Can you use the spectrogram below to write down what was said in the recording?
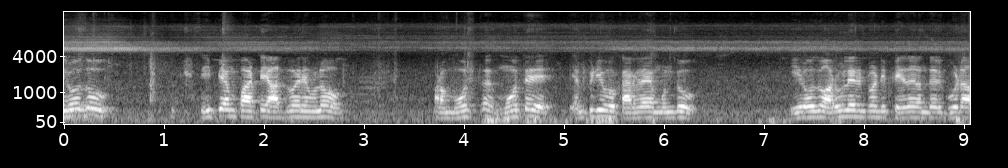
ఈరోజు సిపిఎం పార్టీ ఆధ్వర్యంలో మన మోతే మోతే ఎంపీడీఓ కార్యాలయం ముందు ఈరోజు అర్హులైనటువంటి పేదలందరికీ కూడా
